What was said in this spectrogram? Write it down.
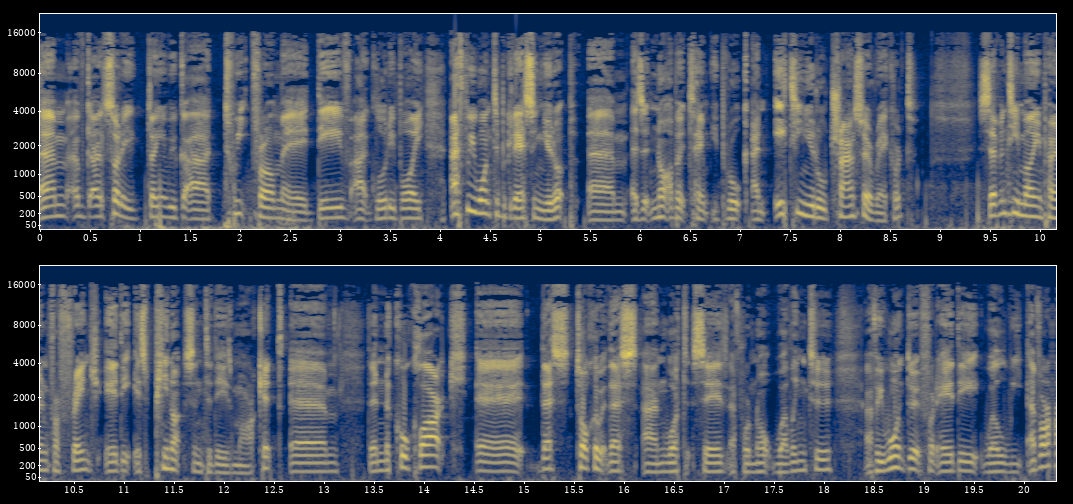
Um, I've got, sorry, we've got a tweet from uh, Dave at Glory Boy. If we want to progress in Europe, um, is it not about time we broke an 18 year old transfer record? 17 million pound for French Eddie is peanuts in today's market. Um, then Nicole Clark, uh, this talk about this and what it says. If we're not willing to, if we won't do it for Eddie, will we ever?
